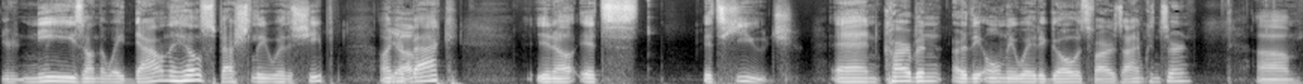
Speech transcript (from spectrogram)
your knees on the way down the hill, especially with a sheep on your back, you know, it's it's huge. And carbon are the only way to go as far as I'm concerned. Um,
